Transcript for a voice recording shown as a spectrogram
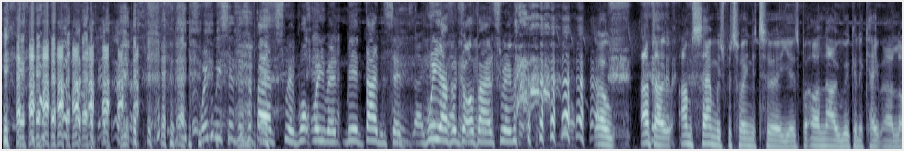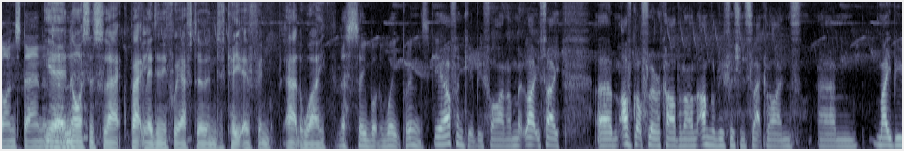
When we said there's a bad swim, what we meant, me and Dan said, we haven't got a bad swim. well, I don't. I'm sandwiched between the two of yous, but I know we're going to keep our lines down. And yeah, uh, nice and slack, back leading if we have to, and just keep everything out of the way. Let's see what the week brings. yeah, I think it'll be fine. I mean, like you say, um, I've got fluorocarbon on. I'm going to be fishing slack lines. Um, maybe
